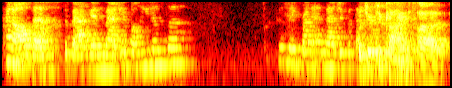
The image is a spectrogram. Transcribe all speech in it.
kind of all the, the back end magic while he does the, I was gonna say front end magic, but that's. But you're too kind. Uh,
